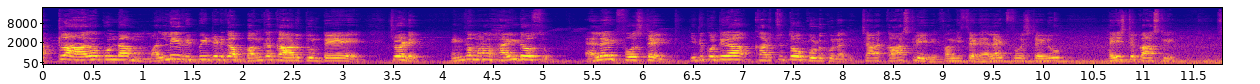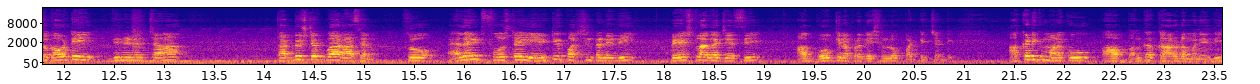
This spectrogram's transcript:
అట్లా ఆగకుండా మళ్ళీ రిపీటెడ్గా బంక కారుతుంటే చూడండి ఇంకా మనం హై డోసు ఎలైట్ ఫోస్టైల్ ఇది కొద్దిగా ఖర్చుతో కూడుకున్నది. చాలా కాస్ట్లీ ఇది fungicide Aliette fosetyl highest costly. So కాబట్టి దీన్ని నేను చాలా థర్డ్ స్టెప్గా రాశాను. So Aliette fosetyl eighty percent అనేది పేస్ట్ లాగా చేసి ఆ గోకిన ప్రదేశంలో పట్టించండి. అక్కడికి మనకు ఆ బంక కారడం అనేది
